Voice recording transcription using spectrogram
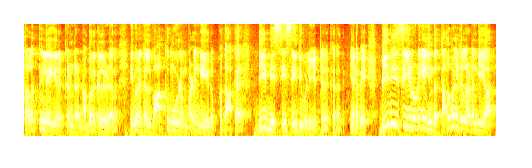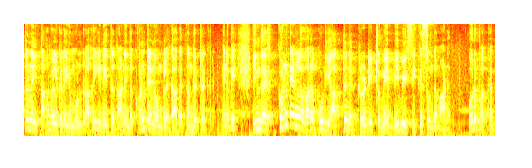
தளத்திலே இருக்கின்ற நபர்களிடம் இவர்கள் வாக்குமூலம் வழங்கி இருப்பதாக பிபிசி செய்தி வெளியிட்டிருக்கிறது. எனவே பிபிசியினுடைய இந்த தகவல்கள் அடங்கிய அத்தனை தகவல்களையும் ஒன்றாக இணைத்துதான் இந்த கண்டென்ட் உங்களுக்காக தந்துட்டு இருக்கிறேன் எனவே இந்த கண்டென்ட்ல வரக்கூடிய அத்தனை கிரெடிட்டுமே பிபிசிக்கு சொந்தமானது. ஒரு பக்கம்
